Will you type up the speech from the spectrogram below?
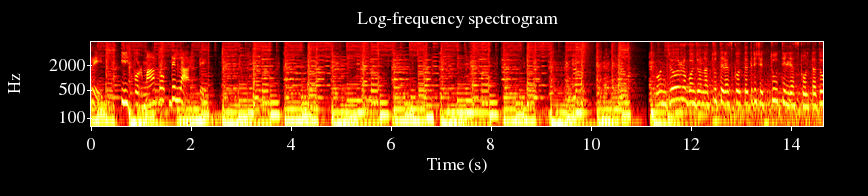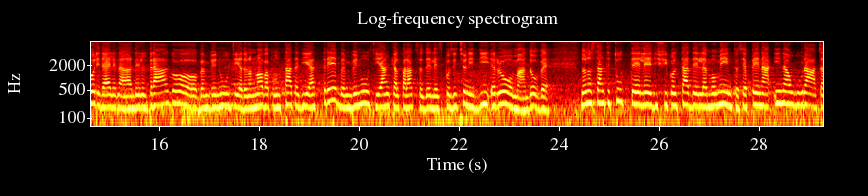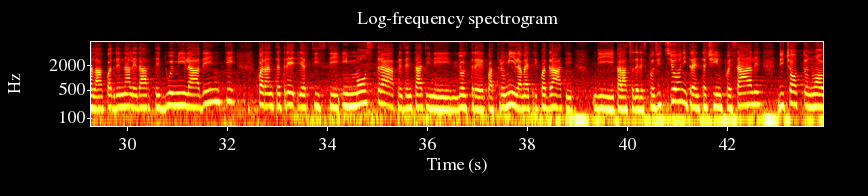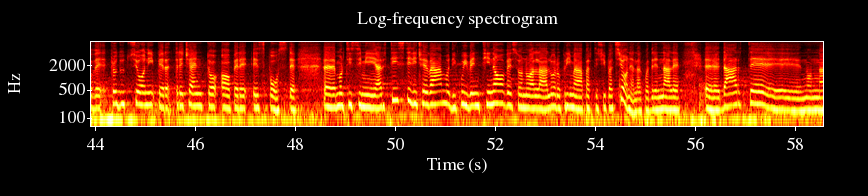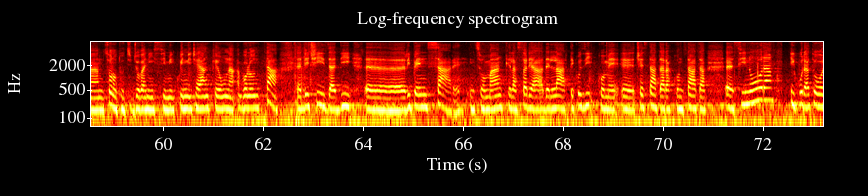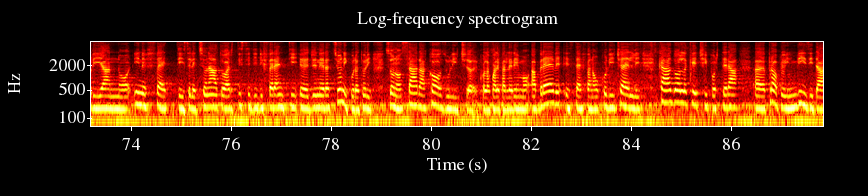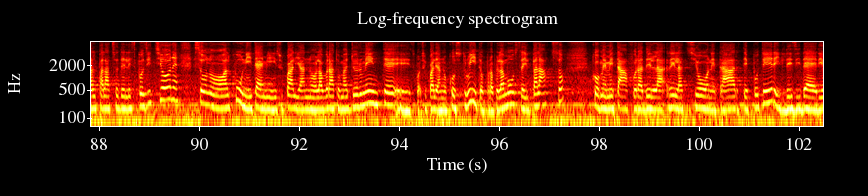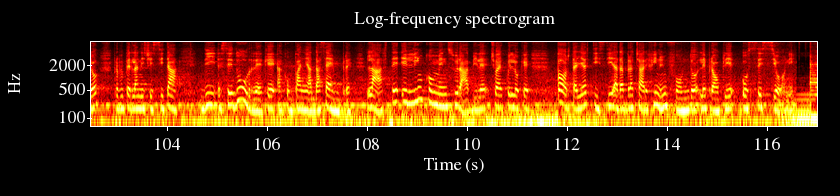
A3, il formato dell'arte. Buongiorno, buongiorno, a tutte le ascoltatrici e tutti gli ascoltatori da Elena del Drago, benvenuti ad una nuova puntata di A3, benvenuti anche al Palazzo delle Esposizioni di Roma dove Nonostante tutte le difficoltà del momento si è appena inaugurata la quadriennale d'arte 2020 43 gli artisti in mostra presentati negli oltre 4.000 metri quadrati di Palazzo delle Esposizioni, 35 sale, 18 nuove produzioni per 300 opere esposte. Eh, moltissimi artisti, dicevamo, di cui 29 sono alla loro prima partecipazione alla quadriennale eh, d'arte, non sono tutti giovanissimi, quindi c'è anche una volontà eh, decisa di eh, ripensare insomma, anche la storia dell'arte così come eh, ci è stata raccontata eh, sinora. I curatori hanno in effetti selezionato artisti di differenti eh, generazioni, i curatori sono Sara Kosulic, con la quale parleremo a breve, e Stefano Colicelli Cagol che ci porterà eh, proprio in visita al Palazzo dell'Esposizione. Sono alcuni i temi sui quali hanno lavorato maggiormente e sui quali hanno costruito proprio la mostra, il palazzo come metafora della relazione tra arte e potere, il desiderio, proprio per la necessità di sedurre che accompagna da sempre l'arte e l'incommensurabile, cioè quello che porta gli artisti ad abbracciare fino in fondo le proprie ossessioni.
